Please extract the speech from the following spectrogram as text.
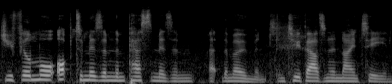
Do you feel more optimism than pessimism at the moment in 2019?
